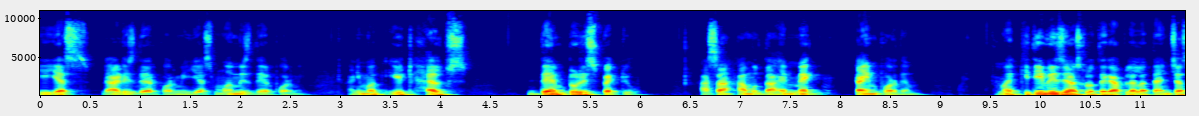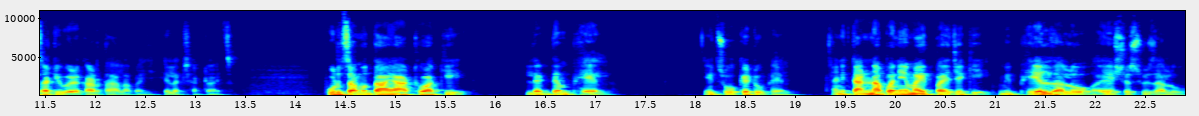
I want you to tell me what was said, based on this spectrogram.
की yes dad is there for me yes mum is there for me आणि मग it helps them to respect you असा हा मुद्दा आहे. मेक टाईम फॉर देम मग किती बिझी असलो तरी आपल्याला त्यांच्यासाठी वेळ काढता आला पाहिजे हे लक्षात ठेवायचं. पुढचा मुद्दा आहे आठवा की let them fail it's okay to fail आणि त्यांना पण हे माहीत पाहिजे की मी फेल झालो अयशस्वी झालो.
